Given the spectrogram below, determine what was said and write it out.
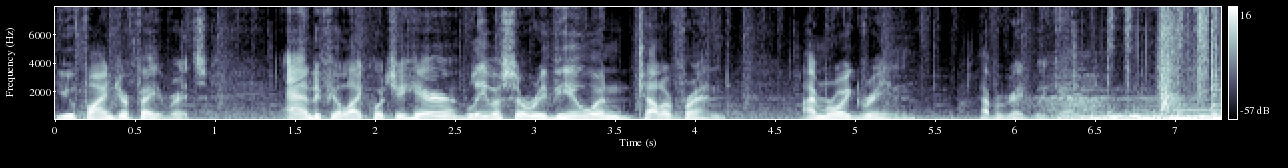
you find your favorites. And if you like what you hear, leave us a review and tell a friend. I'm Roy Green. Have a great weekend.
